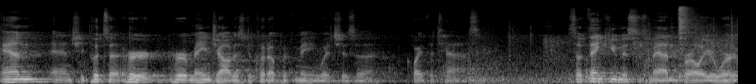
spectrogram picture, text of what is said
And, and she puts a, her, her main job is to put up with me, which is a, quite the task. So thank you, Mrs. Madden, for all your work.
